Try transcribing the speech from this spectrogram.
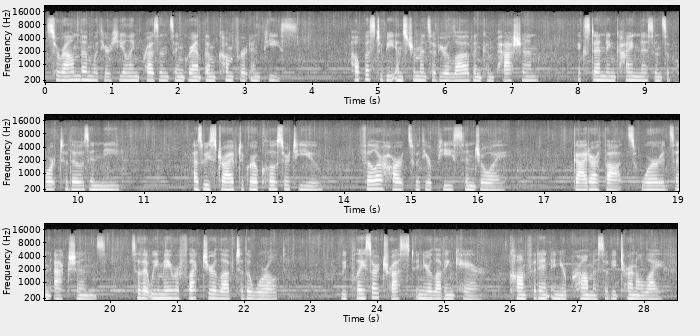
Surround them with your healing presence and grant them comfort and peace. Help us to be instruments of your love and compassion, extending kindness and support to those in need. As we strive to grow closer to you, fill our hearts with your peace and joy. Guide our thoughts, words, and actions so that we may reflect your love to the world. We place our trust in your loving care, confident in your promise of eternal life.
